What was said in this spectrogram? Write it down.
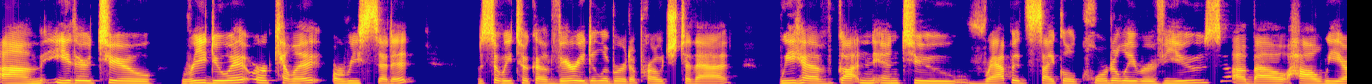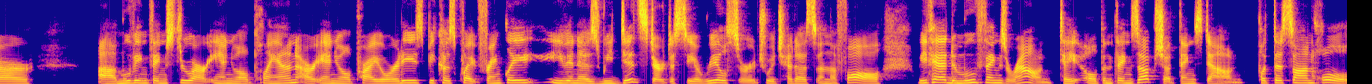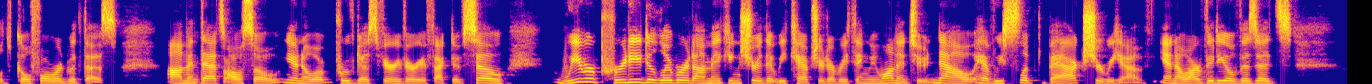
um, either to redo it or kill it or reset it. So we took a very deliberate approach to that. We have gotten into rapid cycle quarterly reviews about how we are uh, moving things through our annual plan, our annual priorities, because quite frankly, even as we did start to see a real surge, which hit us in the fall, we've had to move things around, take, open things up, shut things down, put this on hold, go forward with this. Um, and that's also, you know, proved us very, very effective. So we were pretty deliberate on making sure that we captured everything we wanted to. Now, have we slipped back? Sure, we have. You know, our video visits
